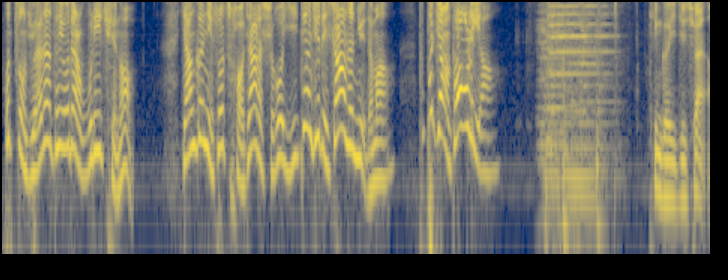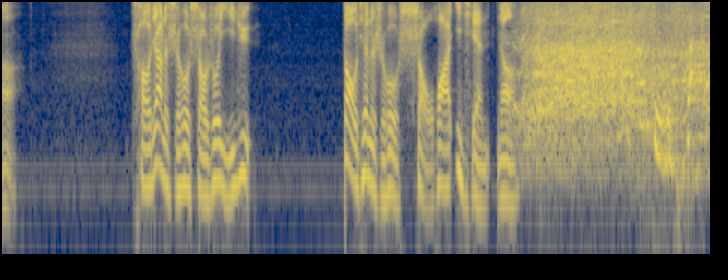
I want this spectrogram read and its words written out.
我总觉得他有点无理取闹。杨哥，你说吵架的时候一定就得让着女的吗？他不讲道理啊！听哥一句劝啊，吵架的时候少说一句，道歉的时候少花一千啊。疏散。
